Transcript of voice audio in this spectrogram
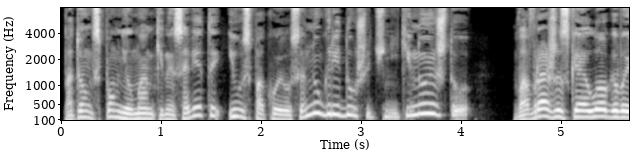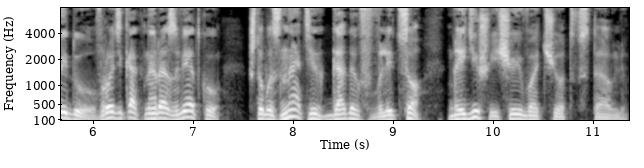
Потом вспомнил мамкины советы и успокоился. «Ну, грядушечники, ну и что? Во вражеское логово иду, вроде как на разведку, чтобы знать их гадов в лицо. Глядишь, еще и в отчет вставлю.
